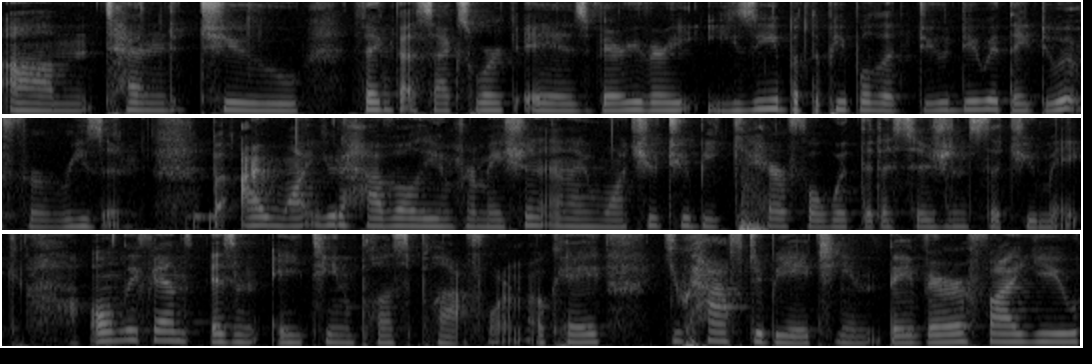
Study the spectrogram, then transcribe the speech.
um, tend to think that sex work is very, very easy, but the people that do do it, they do it for a reason. But I want you to have all the information and I want you to be careful with the decisions that you make. OnlyFans is an 18 plus platform, okay? You have to be 18. They verify you,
